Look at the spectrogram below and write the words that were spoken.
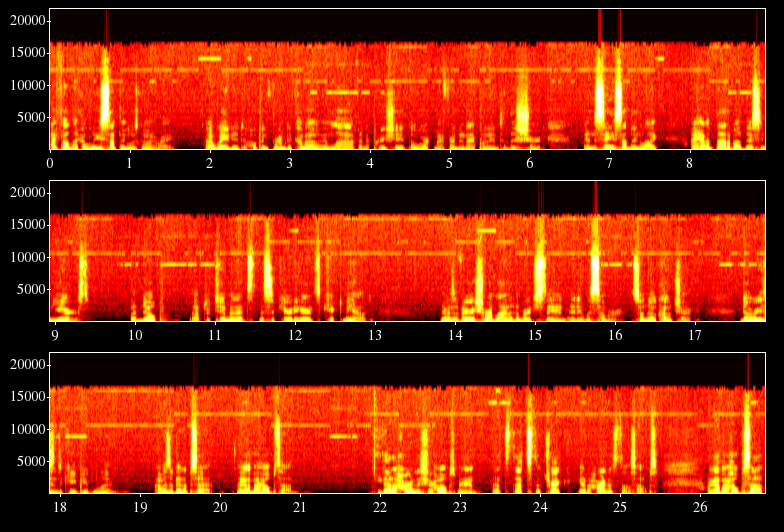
I felt like at least something was going right. I waited, hoping for him to come out and laugh and appreciate the work my friend and I put into this shirt, and say something like, I haven't thought about this in years. But nope, after two minutes, the security guards kicked me out. There was a very short line at the merch stand, and it was summer, so no coat check. No reason to keep people in. I was a bit upset. I got my hopes up. You gotta harness your hopes, man. That's that's the trick. You gotta harness those hopes. I got my hopes up.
